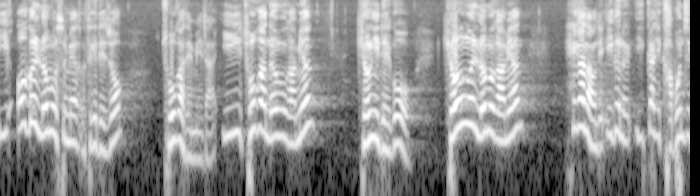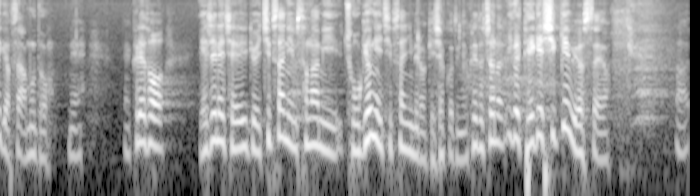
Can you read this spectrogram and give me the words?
이 억을 넘었으면 어떻게 되죠? 조가 됩니다. 이 조가 넘어가면 경이 되고 경을 넘어가면 해가 나오는데 이거는 이까지 가본 적이 없어요. 아무도. 네. 그래서 예전에 저희 교회 집사님 성함이 조경의 집사님이라고 계셨거든요. 그래서 저는 이걸 되게 쉽게 외웠어요. 아,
